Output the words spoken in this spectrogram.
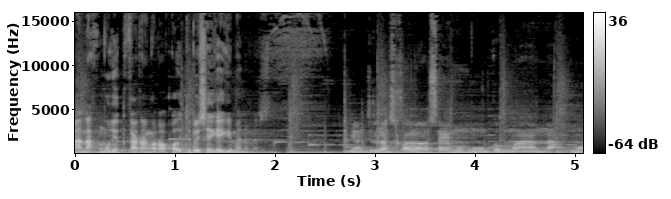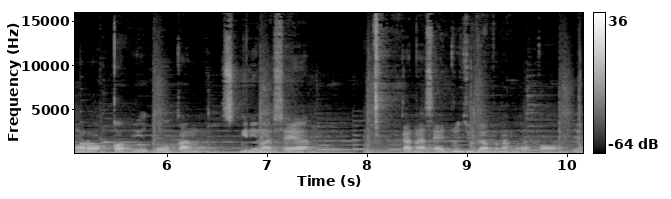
anak murid karena ngerokok itu biasanya kayak gimana mas? Yang jelas kalau saya mau menghukum anak merokok itu kan gini mas saya karena saya dulu juga pernah merokok Ya.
